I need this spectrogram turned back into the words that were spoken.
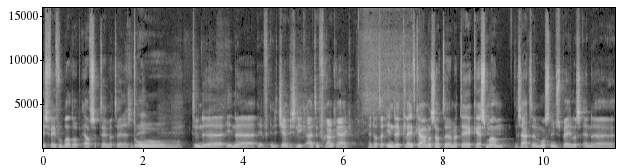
PSV voetbalde op 11 september 2001. Oh. Toen eh, in, eh, in de Champions League uit in Frankrijk. En dat er in de kleedkamer zat uh, Matthea Kersman. Er zaten moslimspelers en eh, eh,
